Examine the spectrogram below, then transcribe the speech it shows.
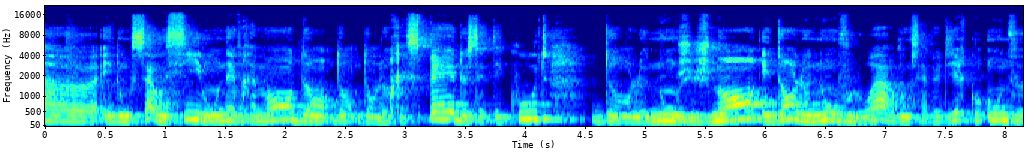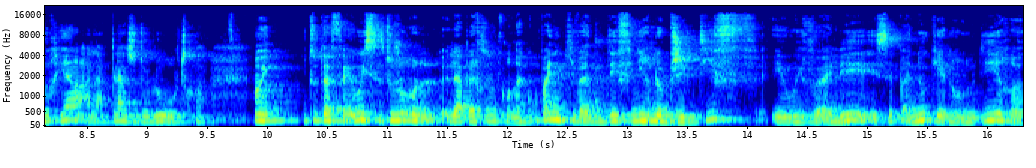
Euh, et donc ça aussi, on est vraiment dans, dans, dans, le respect de cette écoute, dans le non-jugement et dans le non-vouloir. Donc ça veut dire qu'on ne veut rien à la place de l'autre. Oui, tout à fait. Oui, c'est toujours la personne qu'on accompagne qui va définir l'objectif et où il veut aller. Et c'est pas nous qui allons nous dire euh,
